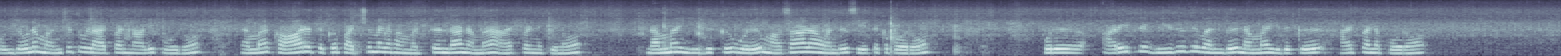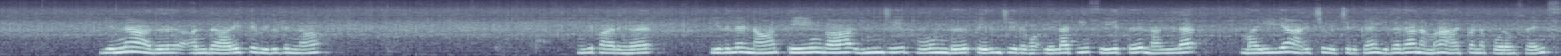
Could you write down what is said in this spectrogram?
கொஞ்சோண்டு மஞ்சத்தூள் ஆட் பண்ணாலே போதும். நம்ம காரத்துக்கு பச்சை மிளகாய் மட்டும்தான் நம்ம ஆட் பண்ணிக்கணும். நம்ம இதுக்கு ஒரு மசாலா வந்து சேர்த்துக்க போகிறோம் ஒரு அரைத்த விருது வந்து நம்ம இதுக்கு ஆட் பண்ண போகிறோம் என்ன அது அந்த அரைத்த விருதுன்னா? இங்கே பாருங்கள் இதில் நான் தேங்காய் இஞ்சி பூண்டு பெருஞ்சீரகம் எல்லாத்தையும் சேர்த்து நல்ல மையாக அரைச்சி வச்சுருக்கேன். இதை தான் நம்ம ஆட் பண்ண போகிறோம் ஃப்ரெண்ட்ஸ்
